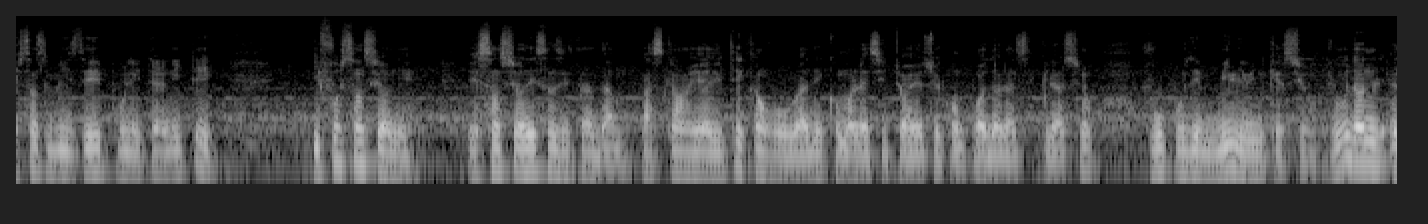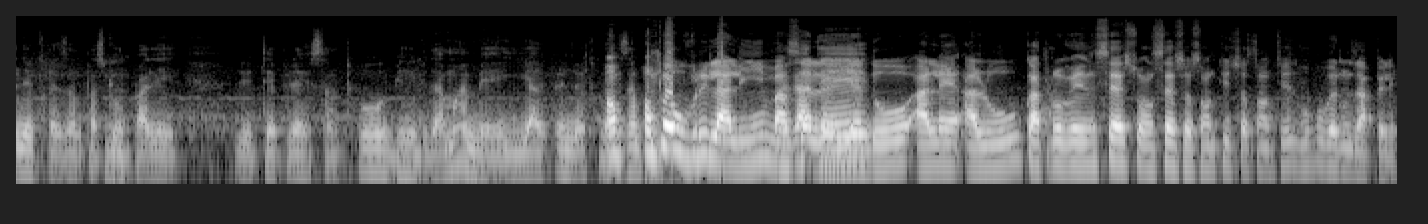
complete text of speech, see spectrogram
sensibiliser pour l'éternité. Il faut sanctionner et sanctionner sans état d'âme. Parce qu'en réalité, quand vous regardez comment les citoyens se comportent dans la circulation, vous posez mille et une questions. Je vous donne un autre exemple, parce que vous mm. parlez de Teplin centraux, bien évidemment, mais il y a un autre exemple. On peut ouvrir la ligne, Marcel Yedo, Alain Alou, 96 76 68 68, vous pouvez nous appeler.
